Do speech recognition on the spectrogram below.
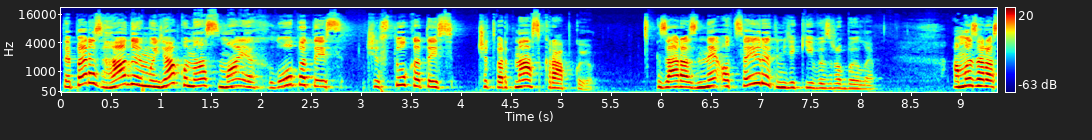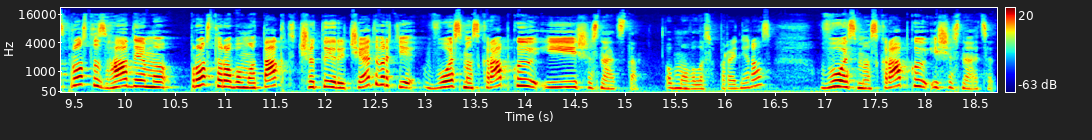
Тепер згадуємо, як у нас має хлопатись чи стукатись четвертна з крапкою. Зараз не оцей ритм, який ви зробили. А ми зараз просто згадуємо, просто робимо такт 4 четверті, 8 з крапкою і 16. Обмовилась попередній раз. 8 з крапкою і 16.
